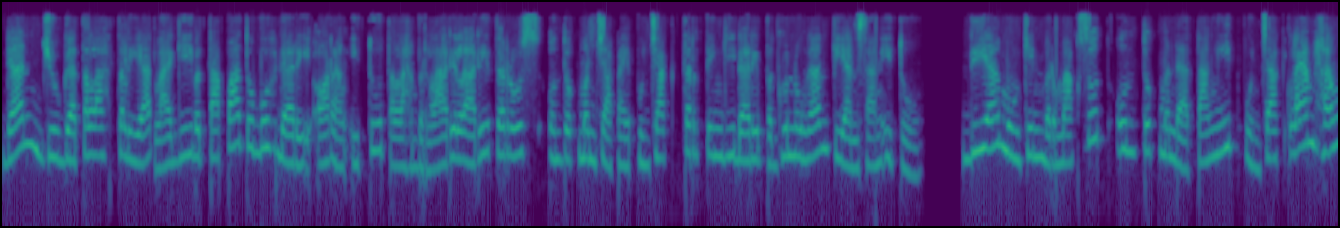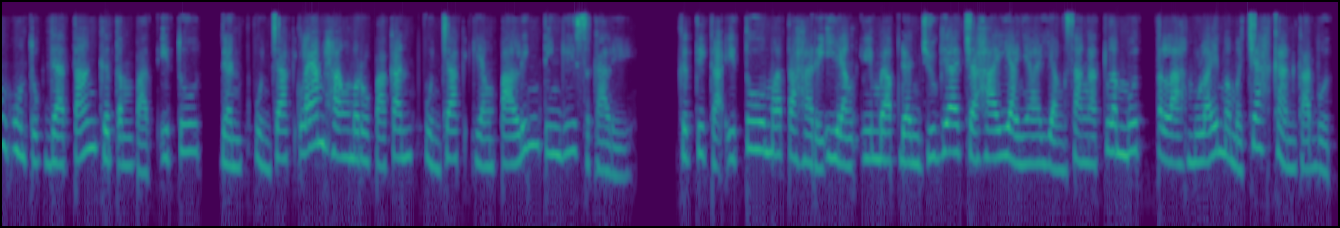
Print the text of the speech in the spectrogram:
Dan juga telah terlihat lagi betapa tubuh dari orang itu telah berlari-lari terus untuk mencapai puncak tertinggi dari pegunungan Tiansan itu. Dia mungkin bermaksud untuk mendatangi puncak Lem Hang untuk datang ke tempat itu, dan puncak Lem Hang merupakan puncak yang paling tinggi sekali. Ketika itu matahari yang imbab dan juga cahayanya yang sangat lembut telah mulai memecahkan kabut.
